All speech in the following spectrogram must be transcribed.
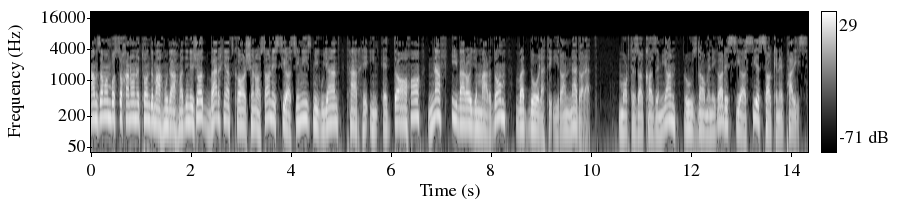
همزمان با سخنان تند محمود احمدی نژاد برخی از کارشناسان سیاسی نیز می‌گویند طرح این ادعاها نفعی برای مردم و دولت ایران ندارد. مرتزا کازمیان روزنامه‌نگار سیاسی ساکن پاریس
